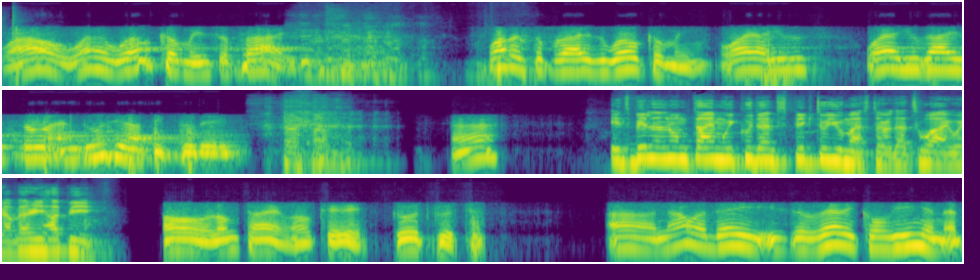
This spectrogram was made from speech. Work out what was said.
Wow, what a welcoming surprise. what a surprise welcoming. Why are you why are you guys so enthusiastic today? huh? It's been a long time we couldn't speak to you, Master. That's why we are very happy. Oh, long time. Okay. Good, good. Uh, nowadays it's very convenient. At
